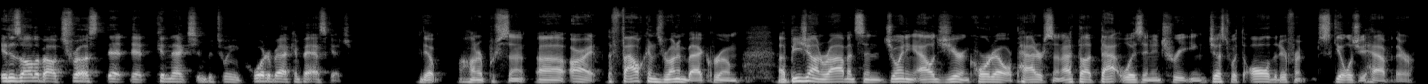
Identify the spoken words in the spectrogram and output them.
it is all about trust that that connection between quarterback and pass catcher. Yep, 100%. Uh, all right, the Falcons running back room. Uh, Bijan Robinson joining Allgeier and Cordarrelle Patterson. I thought that was an intriguing, just with all the different skills you have there.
